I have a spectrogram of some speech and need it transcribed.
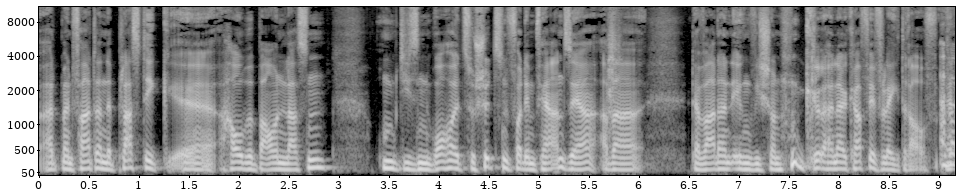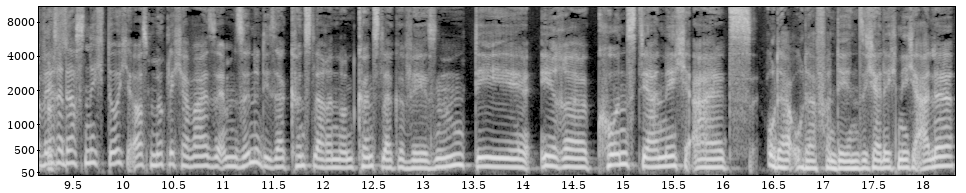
hat mein Vater eine Plastikhaube bauen lassen, um diesen Warhol zu schützen vor dem Fernseher, aber da war dann irgendwie schon ein kleiner Kaffeefleck drauf. Aber ja, wäre das nicht durchaus möglicherweise im Sinne dieser Künstlerinnen und Künstler gewesen, die ihre Kunst ja nicht als, oder, oder von denen sicherlich nicht alle,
